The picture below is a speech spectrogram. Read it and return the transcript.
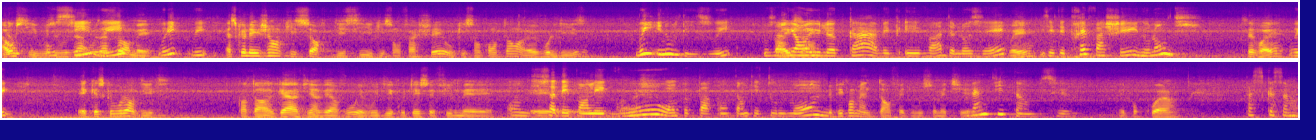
Ah, donc, aussi, vous- vous- aussi, vous oui. informez. Oui, oui. Est-ce que les gens qui sortent d'ici, qui sont fâchés ou qui sont contents, euh, vous le disent? Oui, ils nous le disent, oui. Nous Par avions exemple eu le cas avec Eva de Lozay. Oui, Ils étaient très fâchés, ils nous l'ont dit. c'est vrai. Oui. Et qu'est-ce que vous leur dites? Quand un gars vient vers vous et vous dit, écoutez, ce film est... On- ça dépend les goûts, on ne peut pas contenter tout le monde. Depuis combien de temps faites-vous ce métier? 28 ans, monsieur. Et pourquoi? Parce que ça me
